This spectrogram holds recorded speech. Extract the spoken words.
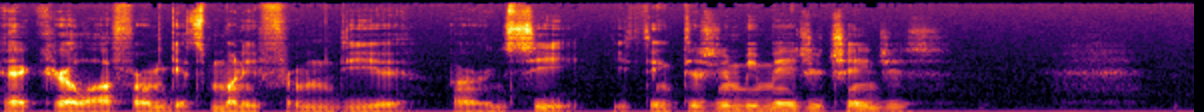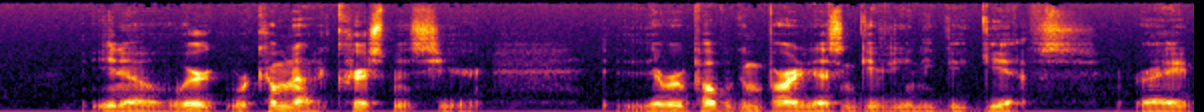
Heck Her Law Firm gets money from the RNC, you think there's going to be major changes? You know, we're, we're coming out of Christmas here. The Republican Party doesn't give you any good gifts, right?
